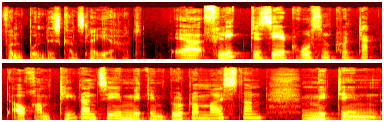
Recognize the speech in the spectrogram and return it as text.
von Bundeskanzler Erhard. Er pflegte sehr großen Kontakt auch am Tegernsee mit den Bürgermeistern, mit den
